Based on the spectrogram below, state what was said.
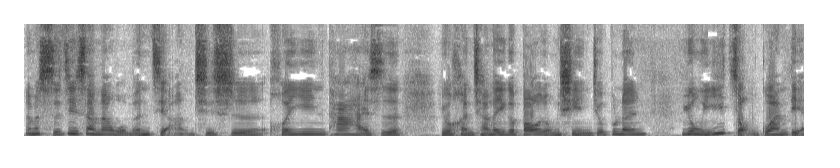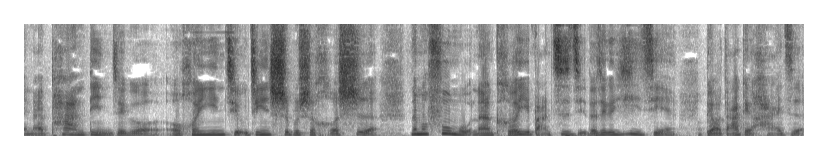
那么实际上呢，我们讲，其实婚姻它还是有很强的一个包容性，就不能。用一种观点来判定这个呃婚姻究竟是不是合适，那么父母呢可以把自己的这个意见表达给孩子，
